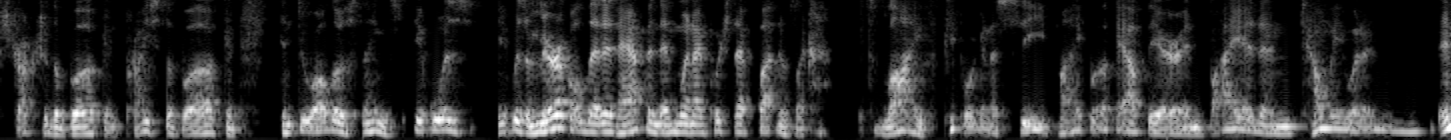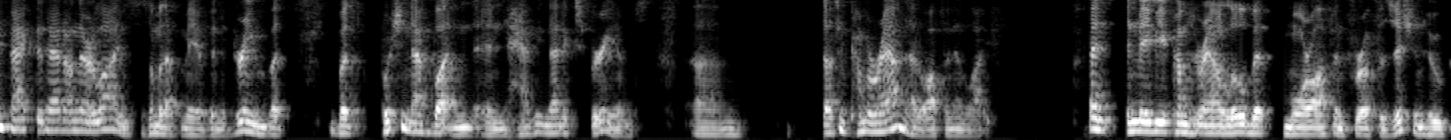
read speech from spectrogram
structure the book and price the book and, and do all those things. It was, it was a miracle that it happened. And when I pushed that button, it was like, it's live. People are going to see my book out there and buy it and tell me what it, impact it had on their lives. Some of that may have been a dream, but but pushing that button and having that experience um, doesn't come around that often in life. And, and maybe it comes around a little bit more often for a physician who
